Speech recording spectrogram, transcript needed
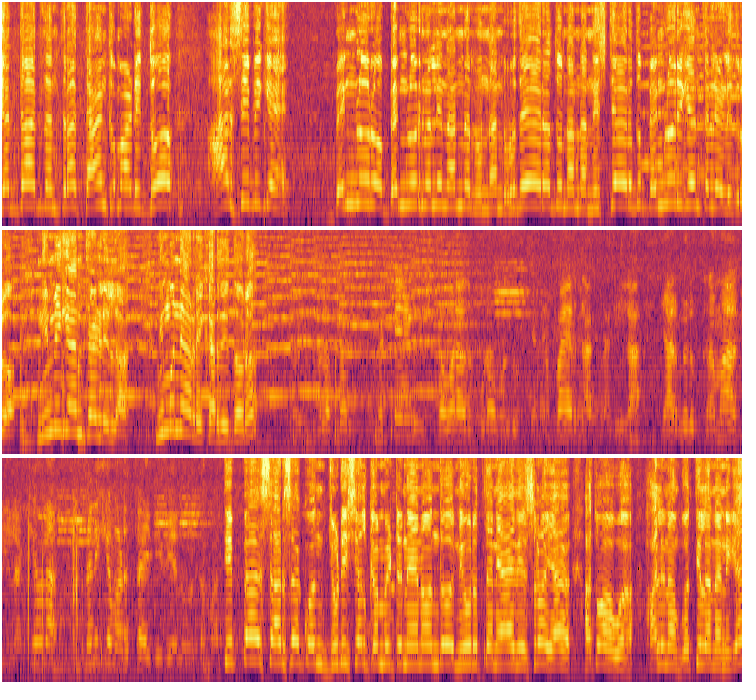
ಗೆದ್ದಾದ ನಂತರ ಟ್ಯಾಂಕ್ ಮಾಡಿದ್ದು ಆರ್ ಸಿ ಬಿಗೆ ಬೆಂಗಳೂರು, ಬೆಂಗಳೂರಿನಲ್ಲಿ ನನ್ನ ನನ್ನ ಹೃದಯ ಇರೋದು, ನನ್ನ ನಿಷ್ಠೆ ಇರೋದು ಬೆಂಗಳೂರಿಗೆ ಅಂತ ಹೇಳಿದ್ರು. ನಿಮಗೆ ಅಂತ ಹೇಳಿಲ್ಲ. ನಿಮ್ಮನ್ನ ಯಾರೇ ಕರೆದಿದ್ದವರು? ಗಂಟೆ ಎರಡು ಇಷ್ಟು ಅವರ್ ಆದ್ರೂ ಕೂಡ ಒಂದು ಎಫ್ ಐ ಆರ್ ದಾಖಲಾಗಿಲ್ಲ. ಯಾರ ಮೇಲೂ ಕ್ರಮ ಆಗಲಿಲ್ಲ. ಕೇವಲ ತನಿಖೆ ಮಾಡುತ್ತಾ ಇದ್ದೀವಿ ಅನ್ನುವಂಥ ಮಾತು. ತಿಪ್ಪೆ ಸಾರ್ಸಕ್ಕೆ ಒಂದು ಜುಡಿಷಿಯಲ್ ಕಮಿಟಿನ ಏನೋ ಒಂದು ನಿವೃತ್ತ ನ್ಯಾಯಾಧೀಶರು ಅಥವಾ ಹಾಲಿನ ಗೊತ್ತಿಲ್ಲ ನನಗೆ.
